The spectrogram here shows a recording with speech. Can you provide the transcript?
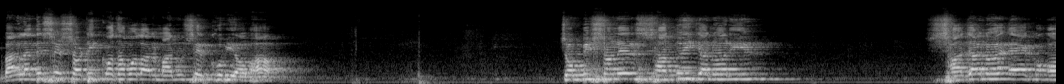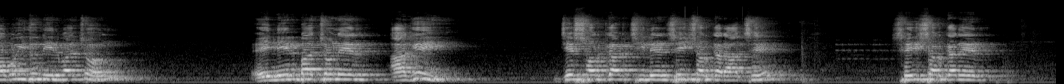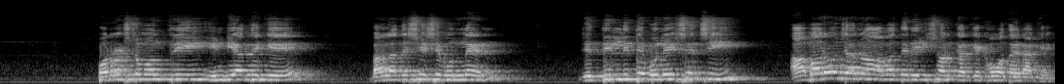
বাংলাদেশের সঠিক কথা বলার মানুষের খুবই অভাব। চব্বিশ সনের সাতই জানুয়ারির সাজানো এক অবৈধ নির্বাচন, এই নির্বাচনের আগেই যে সরকার ছিলেন, সেই সরকার আছে। সেই সরকারের পররাষ্ট্রমন্ত্রী ইন্ডিয়া থেকে বাংলাদেশে এসে বললেন যে, দিল্লিতে বলে এসেছি আবারও যেন আমাদের এই সরকারকে ক্ষমতায় রাখে।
